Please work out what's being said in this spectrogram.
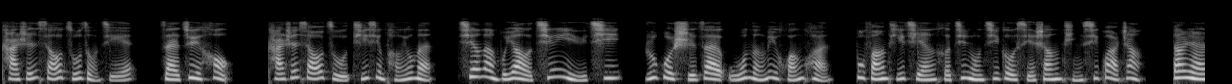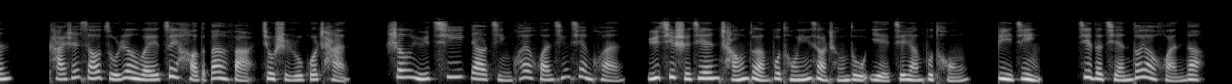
卡神小组总结，在最后，卡神小组提醒朋友们，千万不要轻易逾期。如果实在无能力还款，不妨提前和金融机构协商停息挂账。当然，卡神小组认为最好的办法就是，如果产生逾期要尽快还清欠款，逾期时间长短不同，影响程度也截然不同。毕竟借的钱都要还的，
